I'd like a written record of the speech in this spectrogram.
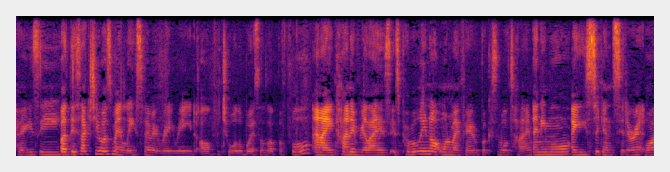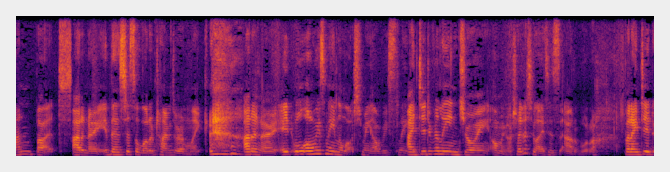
cozy. But this actually was my least favourite reread of To All the Boys I've Loved Before and I kind of realised it's probably not one of my favourite books of all time anymore. I used to consider it one but I don't know, there's just a lot of times where I'm like, I don't know, it will always mean a lot to me obviously. I did really enjoy, oh my gosh I just realised this is out of order. But I did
